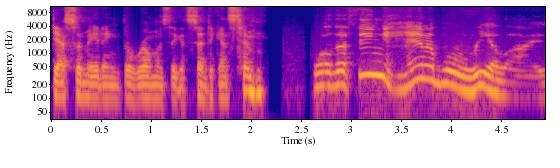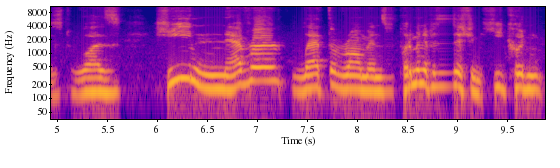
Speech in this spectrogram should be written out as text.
decimating the Romans that get sent against him. Well, the thing Hannibal realized was he never let the Romans put him in a position he couldn't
